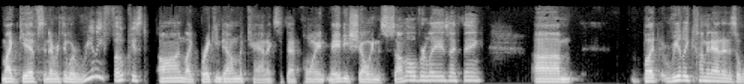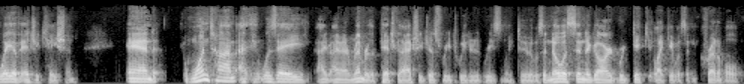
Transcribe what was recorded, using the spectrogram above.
my gifts and everything were really focused on like breaking down mechanics at that point, maybe showing some overlays, I think. Um, but really coming at it as a way of education. And one time it was a I, I remember the pitch because I actually just retweeted it recently too. It was a Noah Syndergaard ridiculous, like it was an incredible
